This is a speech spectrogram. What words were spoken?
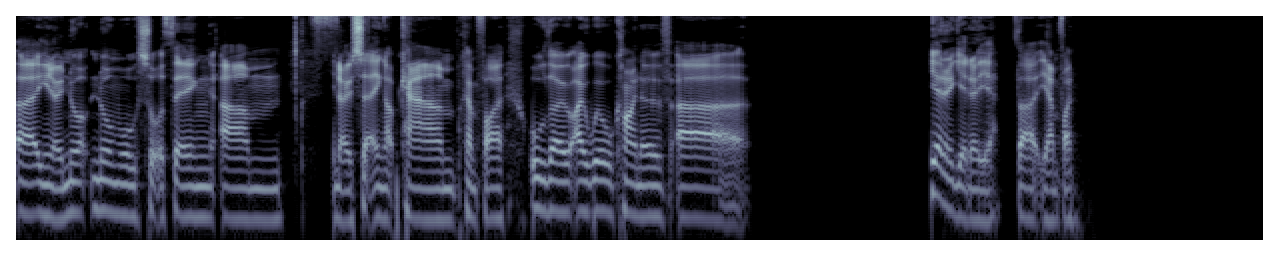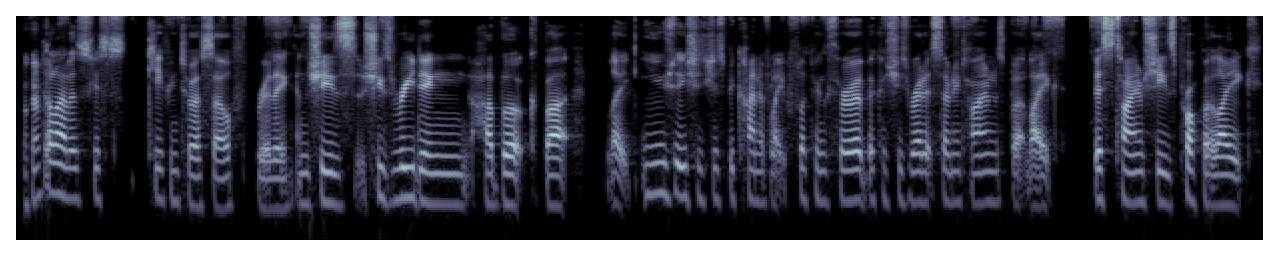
uh, you know, no, normal sort of thing. Um, you know, setting up camp, campfire. Although I will kind of, uh, yeah, no, yeah, no, yeah, uh, yeah, I'm fine. Okay. Delilah's just keeping to herself, really, and she's she's reading her book, but like usually she's just be kind of like flipping through it because she's read it so many times, but like this time she's proper like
